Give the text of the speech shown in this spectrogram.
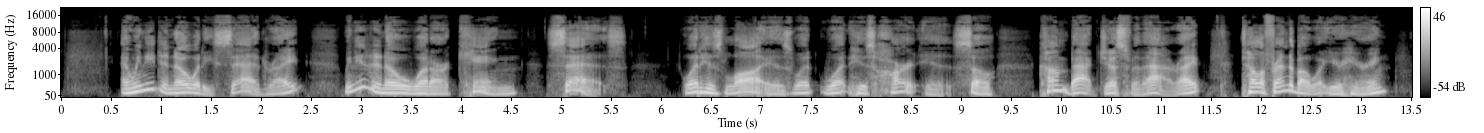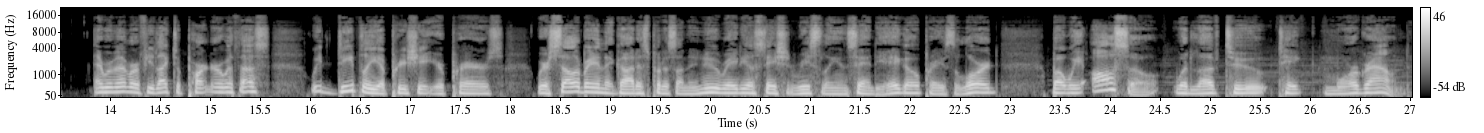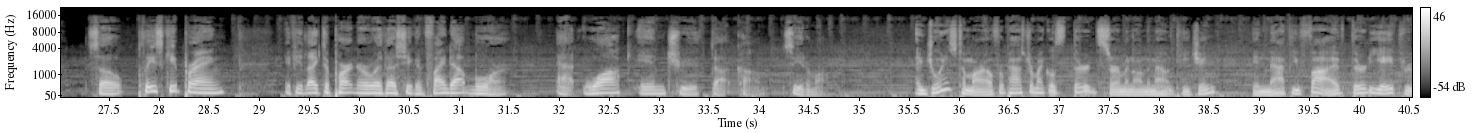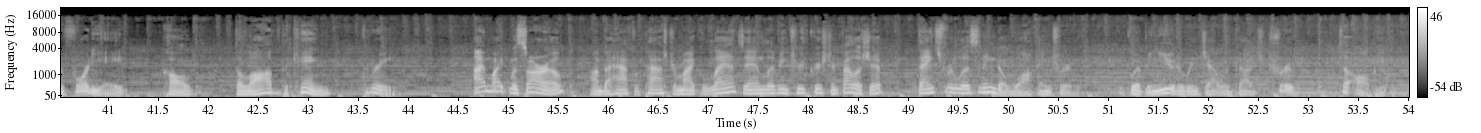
and we need to know what he said, right? We need to know what our king says, what his law is, what, what his heart is. So come back just for that, right? Tell a friend about what you're hearing. And remember, if you'd like to partner with us, we deeply appreciate your prayers. We're celebrating that God has put us on a new radio station recently in San Diego. Praise the Lord. But we also would love to take more ground. So please keep praying. If you'd like to partner with us, you can find out more at walkintruth.com. See you tomorrow. And join us tomorrow for Pastor Michael's third Sermon on the Mount teaching in Matthew 5 38 through 48, called The Law of the King 3. I'm Mike Massaro. On behalf of Pastor Michael Lantz and Living Truth Christian Fellowship, thanks for listening to Walk in Truth, equipping you to reach out with God's truth to all people.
